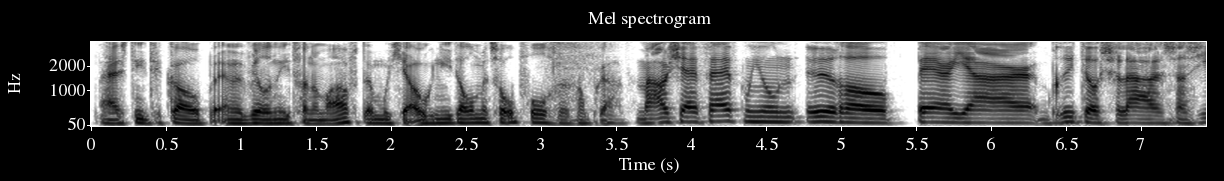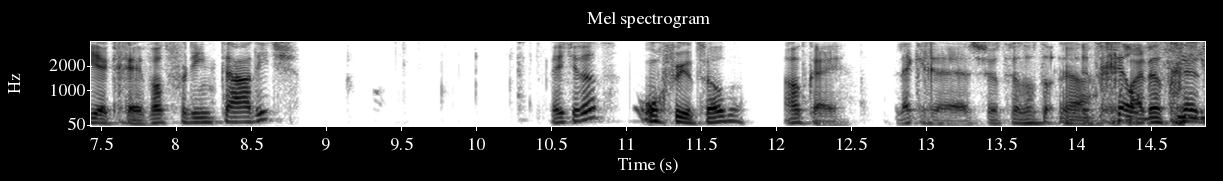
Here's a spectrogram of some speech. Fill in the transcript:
hij is niet te koop en we willen niet van hem af... dan moet je ook niet al met zijn opvolger gaan praten. Maar als jij 5 miljoen euro per jaar bruto salaris aan Ziyech geeft, wat verdient Tadic? Weet je dat? Ongeveer hetzelfde. Oké. Eh, soort- dat- Ja. Het geld Maar dat vliegt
